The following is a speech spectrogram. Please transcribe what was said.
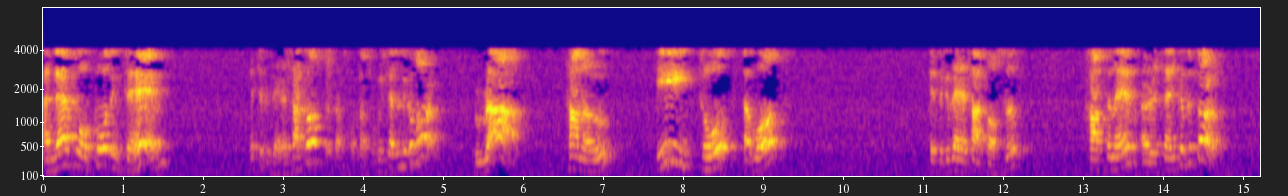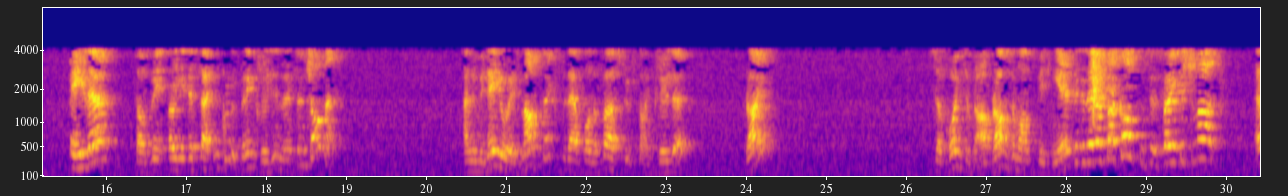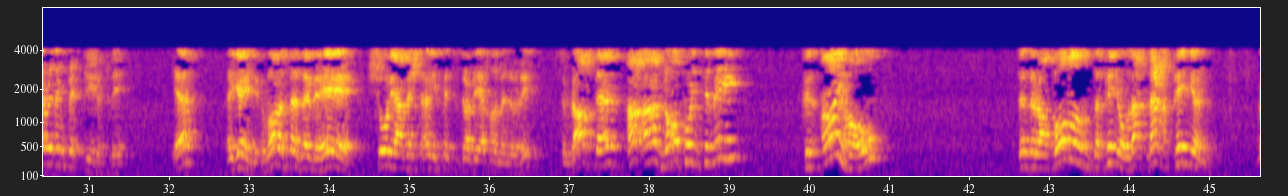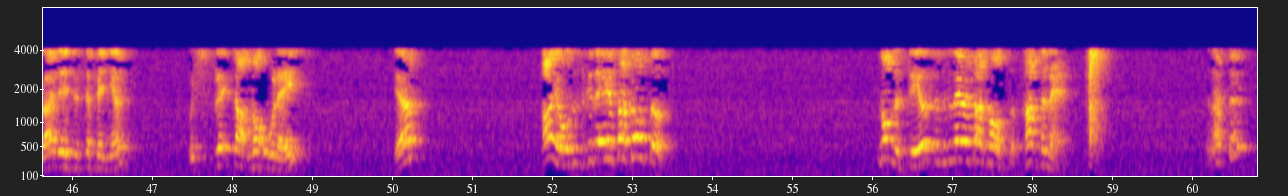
And therefore, according to him, it's a Gezerah Sakosa. That's what, that's what we said in the Gemara. Rav Tanahu, he taught that what? It's a Gezerah Sakosa. Hasanim, Eretenka B'Torah. Either, tells me only the second group, but including this and Shomet. And the Mineyu is Mafsik, so therefore the first group's not included. Right? So according to Rav, Rav's the one speaking here, a Gezerah Sakosa, so it's very Kishmat. Everything fits beautifully. Yeah? Again, the Gemara says over here, surely our Mishnah only fits with Rabbi Yechon Menuri. So Rav says, uh-uh, not according to me, because I hold that the Rabbanon's opinion, or that, that opinion, right, there's this opinion, which splits up not all eight, yeah? I hold it's a Gezerah Sakosa. Not the deal, it's a Gezerah Sakosa. Hataneh. And that's it.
